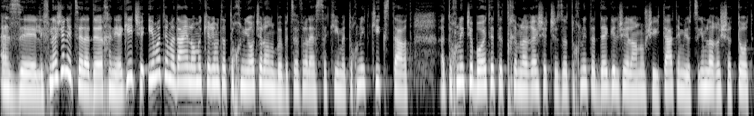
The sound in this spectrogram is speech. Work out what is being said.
אז אה, לפני שנצא לדרך אני אגיד שאם אתם עדיין לא מכירים את התוכניות שלנו בבית ספר לעסקים, את תוכנית קיקסטארט, התוכנית שבועטת אתכם לרשת, שזו תוכנית הדגל שלנו, שאיתה אתם יוצאים לרשתות,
